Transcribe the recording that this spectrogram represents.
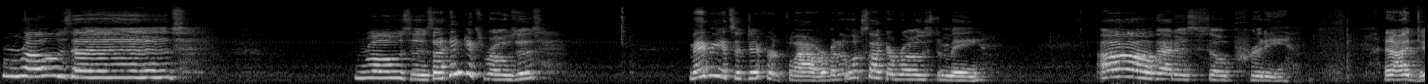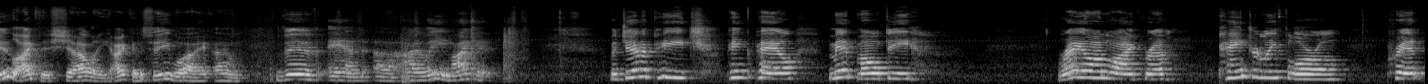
roses. Roses. I think it's roses. Maybe it's a different flower, but it looks like a rose to me. Oh, that is so pretty. And I do like this Shelly. I can see why um, Viv and uh, Eileen like it. Magenta Peach, Pink Pale, Mint Multi, Rayon Lycra, Painterly Floral, Print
